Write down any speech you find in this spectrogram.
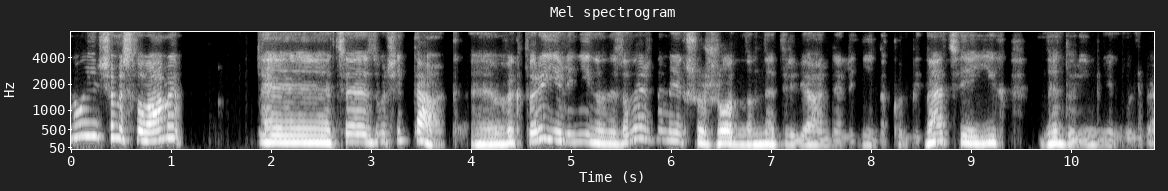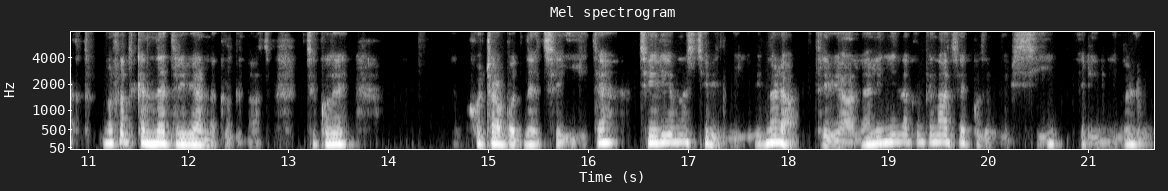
ну, іншими словами, е, це звучить так. Е, Вектори є лінійно незалежними, якщо жодна нетривіальна лінійна комбінація їх не дорівнює 0 вектору. Ну, що таке нетривіальна комбінація? Це коли хоча б одне це іте в цій рівності відмінні від нуля. Тривіальна лінійна комбінація, коли вони всі рівні нулю.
